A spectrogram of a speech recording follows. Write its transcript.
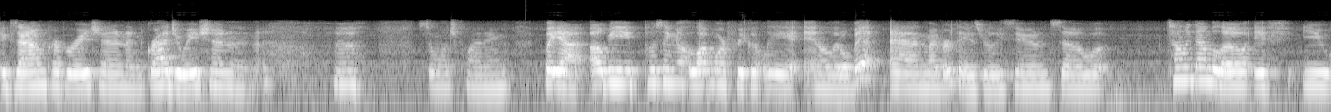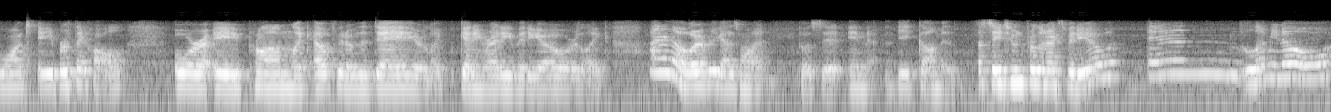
exam preparation and graduation and uh, so much planning. But yeah, I'll be posting a lot more frequently in a little bit, and my birthday is really soon, so tell me down below if you want a birthday haul or a prom like outfit of the day or like getting ready video or like I don't know whatever you guys want post it in the comments. Uh, stay tuned for the next video and let me know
